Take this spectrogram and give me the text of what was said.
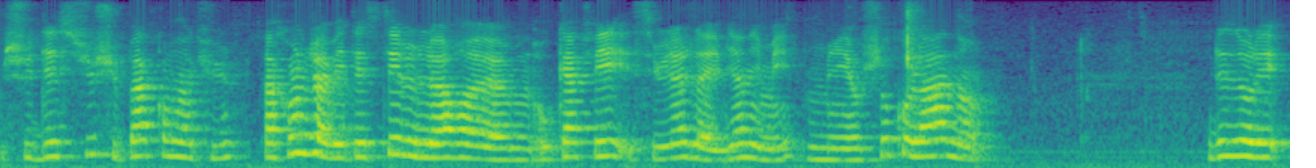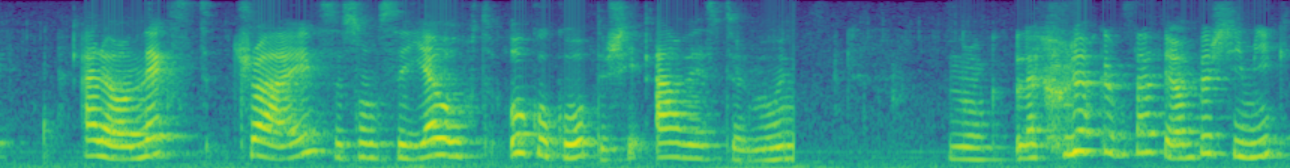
je suis déçue, je suis pas convaincue. Par contre, j'avais testé le leur euh, au café celui-là, je l'avais bien aimé. Mais au chocolat, non. Désolée. Alors, next try, ce sont ces yaourts au coco de chez Harvest Moon. Donc la couleur comme ça fait un peu chimique.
